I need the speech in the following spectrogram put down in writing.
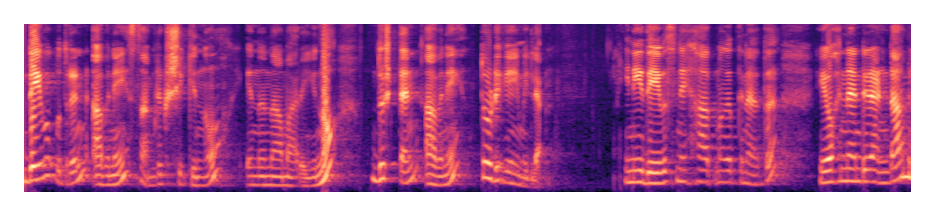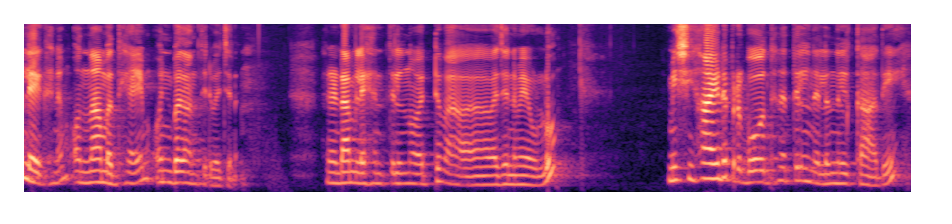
ദൈവപുത്രൻ അവനെ സംരക്ഷിക്കുന്നു എന്ന് നാം അറിയുന്നു. ദുഷ്ടൻ അവനെ തൊടുകയുമില്ല. ഇനി ദൈവസ്നേഹാത്മകത്തിനകത്ത് യോഹനാന്റെ രണ്ടാം ലേഖനം ഒന്നാം അധ്യായം ഒൻപതാം തിരുവചനം. രണ്ടാം ലേഖനത്തിൽ നിന്ന് ഒറ്റ വചനമേ ഉള്ളൂ. മിഷിഹായുടെ പ്രബോധനത്തിൽ നിലനിൽക്കാതെ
